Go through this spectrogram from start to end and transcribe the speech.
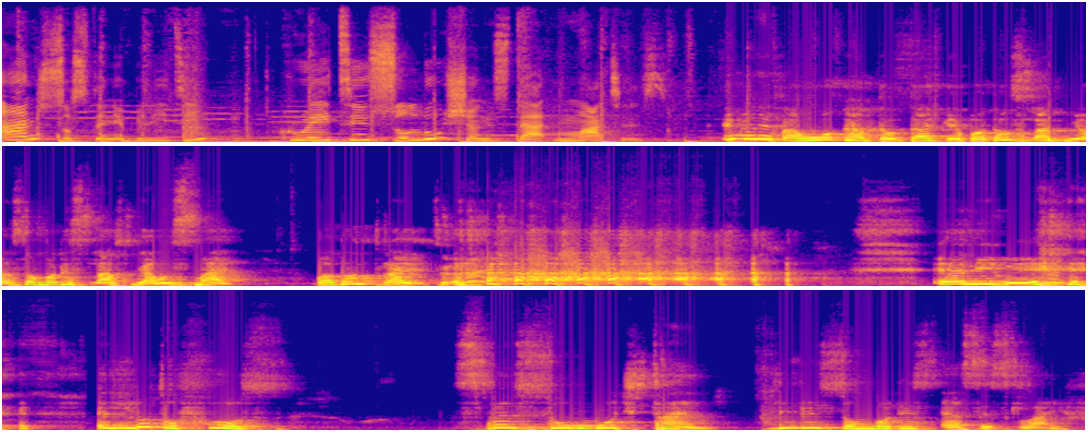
and sustainability, creating solutions that matters. Even if I walk out of that gate, but don't slap me or somebody slaps me, I will smile. But don't try it. anyway, a lot of us spend so much time living somebody else's life.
